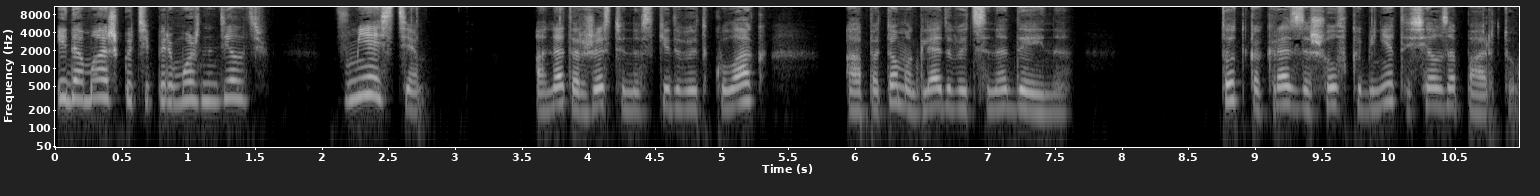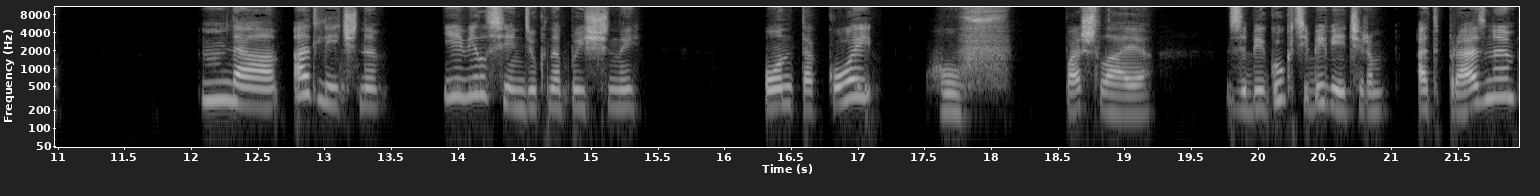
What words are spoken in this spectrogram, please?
и домашку теперь можно делать вместе». Она торжественно скидывает кулак, а потом оглядывается на Дейна. Тот как раз зашел в кабинет и сел за парту. «Да, отлично. Явился индюк напыщенный. Он такой... Уф, пошла я. Забегу к тебе вечером. Отпразднуем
